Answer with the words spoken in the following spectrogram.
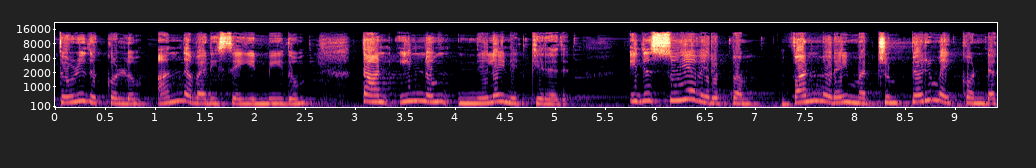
தொழுது கொள்ளும் அந்த வரிசையின் மீதும் தான் இன்னும் நிலை நிற்கிறது இது சுய விருப்பம் வன்முறை மற்றும் பெருமை கொண்ட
